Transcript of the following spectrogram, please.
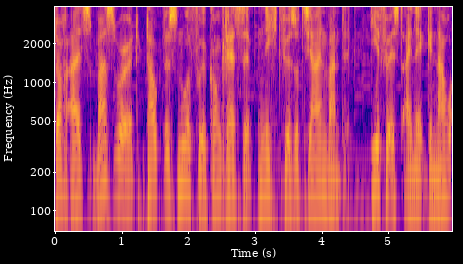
Doch als Buzzword taugt es nur für Kongresse, nicht für sozialen Wandel. Hierfür ist eine genau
